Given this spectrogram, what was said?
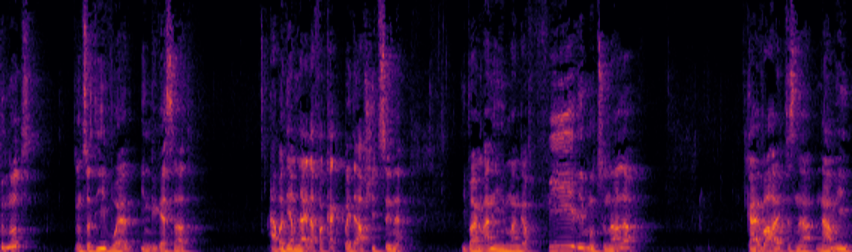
benutzt. Und zwar die, wo er ihn gegessen hat. Aber die haben leider verkackt bei der Abschiedsszene. Die war im Anime-Manga viel emotionaler. Geil war halt, dass Nami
